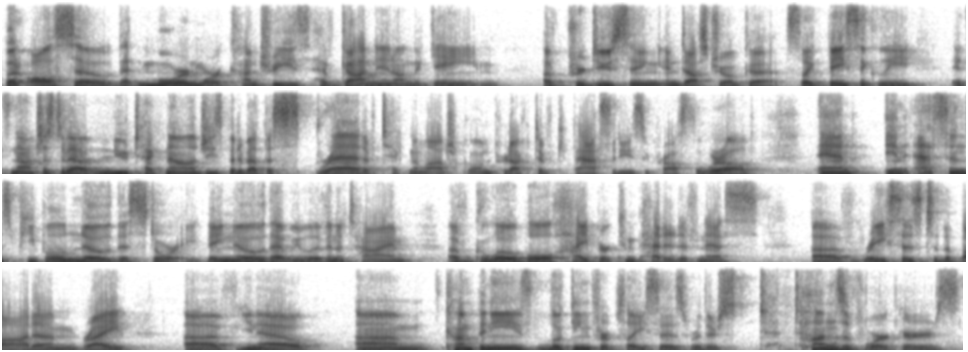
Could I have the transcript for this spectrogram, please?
but also that more and more countries have gotten in on the game of producing industrial goods. Like basically it's not just about new technologies, but about the spread of technological and productive capacities across the world. And in essence, people know this story. They know that we live in a time of global hyper competitiveness, of races to the bottom, right? Of, you know, um, companies looking for places where there's t- tons of workers,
